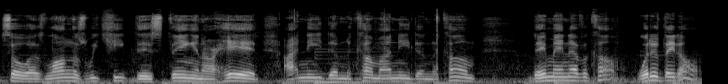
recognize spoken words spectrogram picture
So as long as we keep this thing in our head, I need them to come, I need them to come, they may never come. What if they don't?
